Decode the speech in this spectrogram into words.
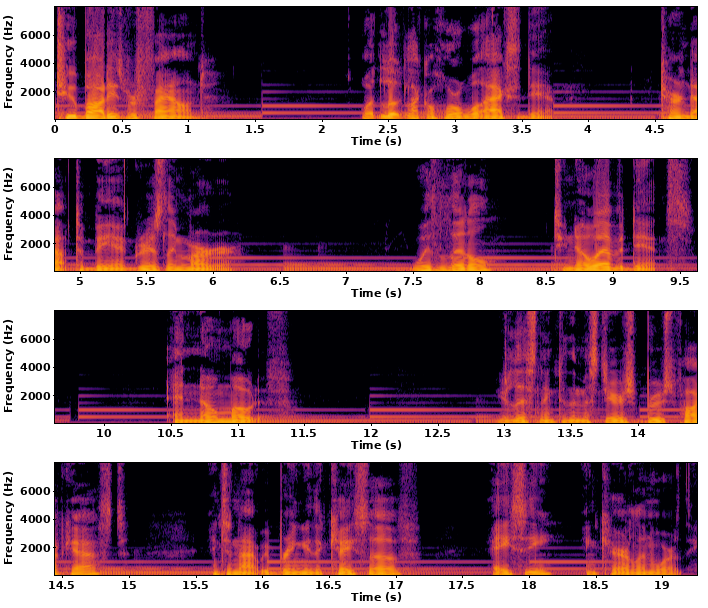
Two bodies were found. What looked like a horrible accident turned out to be a grisly murder with little to no evidence and no motive. You're listening to the Mysterious Brews podcast, and tonight we bring you the case of Acie and Carolyn Worthy.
